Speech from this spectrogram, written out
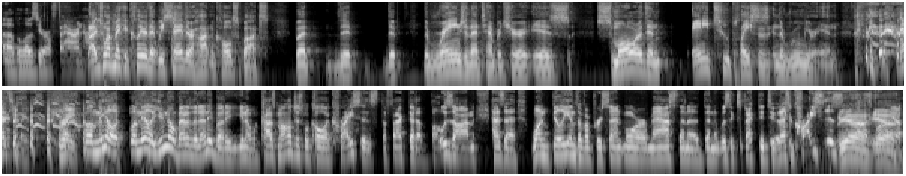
uh, below zero Fahrenheit. I just want to make it clear that we say they're hot and cold spots, but the the the range in that temperature is smaller than any two places in the room you're in. That's right. right. Well, Neil, well, Neil, you know better than anybody. You know, what cosmologists will call a crisis the fact that a boson has a one billionth of a percent more mass than a than it was expected to. That's a crisis. Yeah, yeah,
